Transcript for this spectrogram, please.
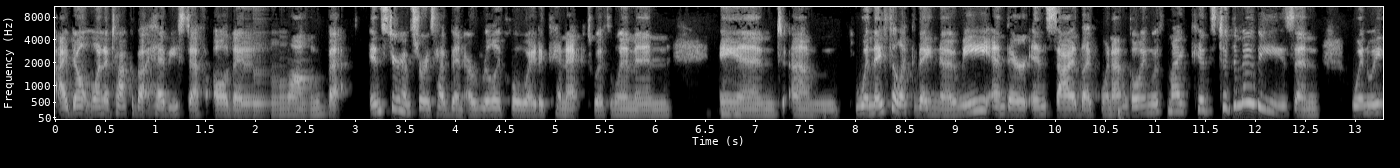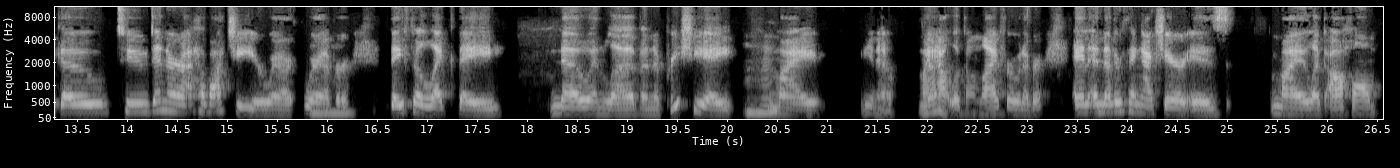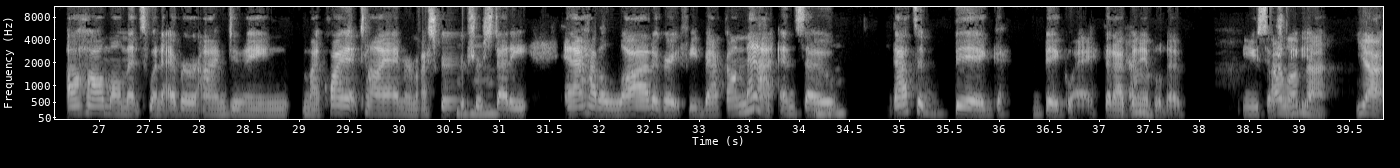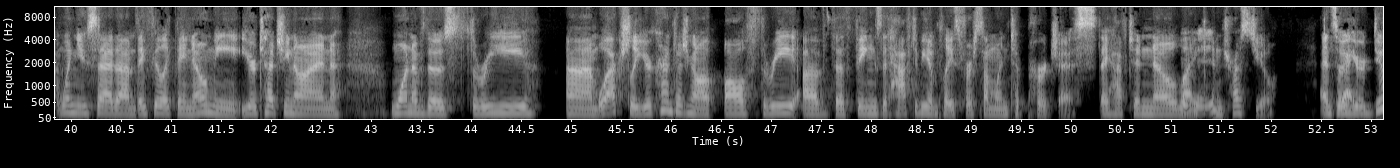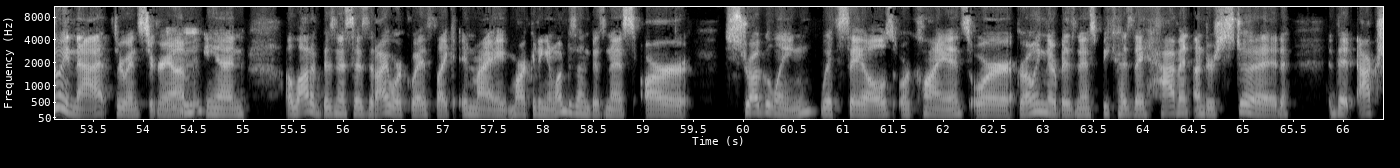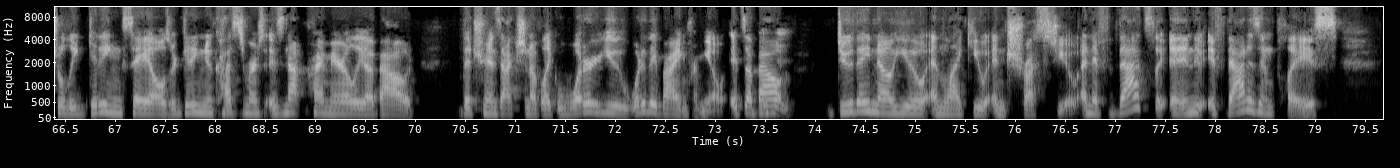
I don't want to talk about heavy stuff all day long, but Instagram stories have been a really cool way to connect with women. Mm-hmm. And um, when they feel like they know me and they're inside, like when I'm going with my kids to the movies and when we go to dinner at Hibachi or where, wherever, mm-hmm. they feel like they know and love and appreciate mm-hmm. my, you know, my yeah. outlook on life or whatever. And another thing I share is my like aha aha moments whenever I'm doing my quiet time or my scripture mm-hmm. study and I have a lot of great feedback on that. And so mm-hmm. that's a big big way that I've yeah. been able to use social I love media. that. Yeah, when you said um, they feel like they know me, you're touching on one of those three um, well, actually, you're kind of touching on all, all three of the things that have to be in place for someone to purchase. They have to know, like, mm-hmm. and trust you. And so right. you're doing that through Instagram. Mm-hmm. And a lot of businesses that I work with, like in my marketing and web design business, are struggling with sales or clients or growing their business because they haven't understood that actually getting sales or getting new customers is not primarily about the transaction of like what are you what are they buying from you? It's about mm-hmm. do they know you and like you and trust you? And if that's the and if that is in place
